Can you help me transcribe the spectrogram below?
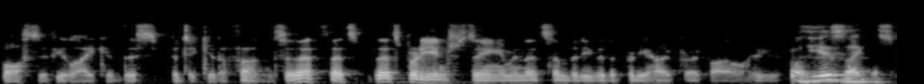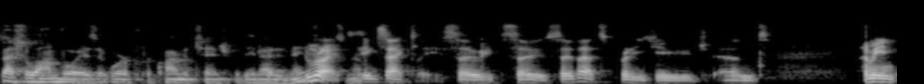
boss, if you like, of this particular fund. So that's that's that's pretty interesting. I mean, that's somebody with a pretty high profile who. Well, he is like the special envoy, as it were, for climate change for the United Nations. Right. No? Exactly. So so so that's pretty huge, and I mean,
